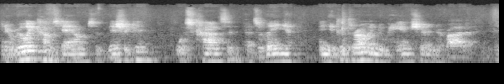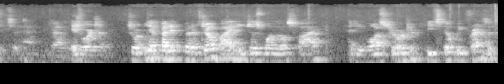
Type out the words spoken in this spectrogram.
And it really comes down to Michigan, Wisconsin, Pennsylvania, and you could throw in New Hampshire and Nevada into that. If- Georgia. Sure, yeah, but it, but if Joe Biden just won those five and he lost Georgia, he'd still be president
